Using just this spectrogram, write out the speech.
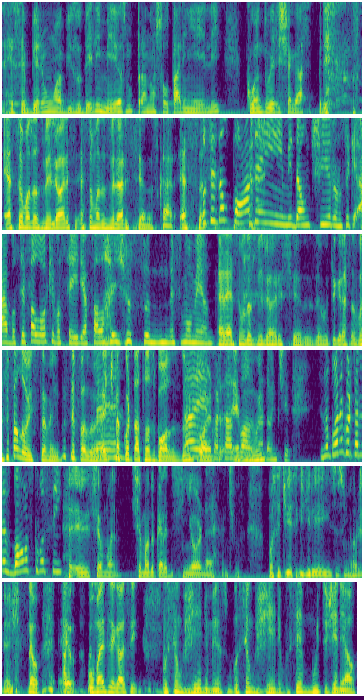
receberam um aviso dele mesmo para não soltarem ele quando ele chegasse preso. Essa é uma das melhores, essa é uma das melhores cenas, cara. Essa... Vocês não podem me dar um tiro, não sei o que. Ah, você falou que você iria falar isso nesse momento. Cara, essa é uma das melhores cenas. É muito engraçado. Você falou isso também. Você falou. É. A gente vai cortar tuas bolas, não ah, importa. cortar as é bolas, muito... não dar um tiro. Vocês não podem cortar minhas bolas, como assim? Eles chamando, chamando o cara de senhor, né? Tipo, você disse que diria isso, senhor. Né? Não, eu, o mais legal é assim, você é um gênio mesmo, você é um gênio, você é muito genial.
